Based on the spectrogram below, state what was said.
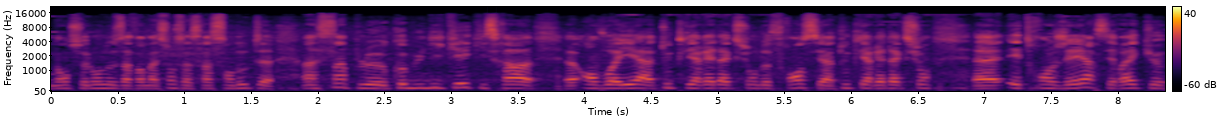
Non, selon nos informations, ça sera sans doute un simple communiqué qui sera euh, envoyé à toutes les rédactions de France et à toutes les rédactions euh, étrangères. C'est vrai qu'il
